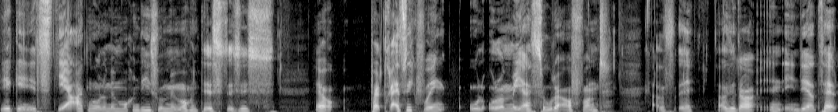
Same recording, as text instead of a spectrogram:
wir gehen jetzt jagen oder wir machen dies und wir machen das, das ist ja bei 30 Folgen oder, oder mehr so der Aufwand dass, äh, dass ich da in, in der Zeit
